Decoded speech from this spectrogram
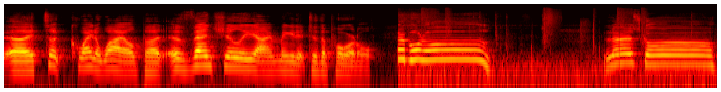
Uh, it took quite a while, but eventually I made it to the portal. Hey, portal! Let's go!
